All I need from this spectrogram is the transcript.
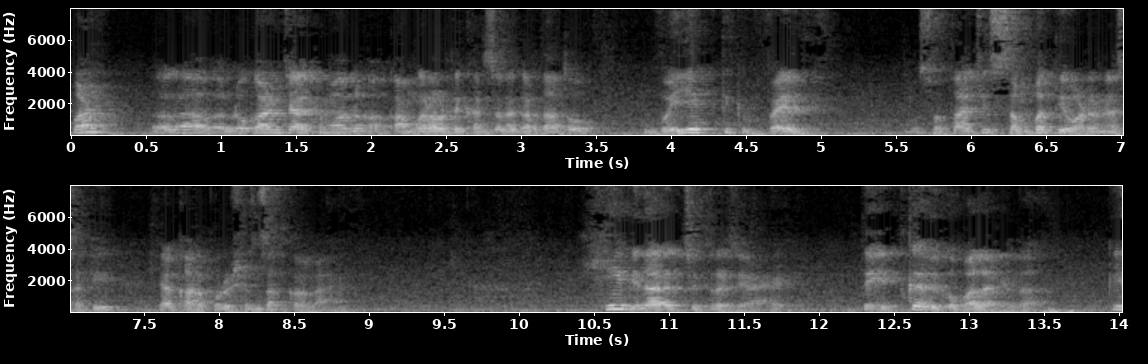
पण लोकांच्या किंवा कामगारावरती खर्च न करता तो वैयक्तिक वेल्थ स्वतःची संपत्ती वाढवण्यासाठी या कॉर्पोरेशनचा कल आहे. हे विदारक चित्र जे आहे ते इतकं विकोपाला गेलं की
